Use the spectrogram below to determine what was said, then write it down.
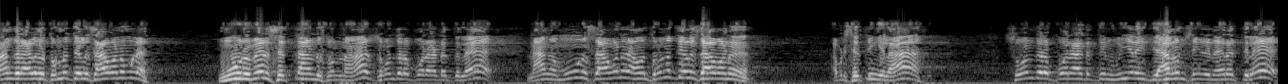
வாங்குற ஆளுங்க தொண்ணூத்தி ஏழு சாவணும்ல. நூறு பேர் செத்தான்னு சொன்னா சுதந்திர போராட்டத்தில் நாங்க மூணு சாவணும் அவன் தொண்ணூத்தி ஏழு சாவணும். அப்படி செத்தீங்களா? சுதந்திர போராட்டத்தின் உயிரை தியாகம் செய்த நேரத்தில்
